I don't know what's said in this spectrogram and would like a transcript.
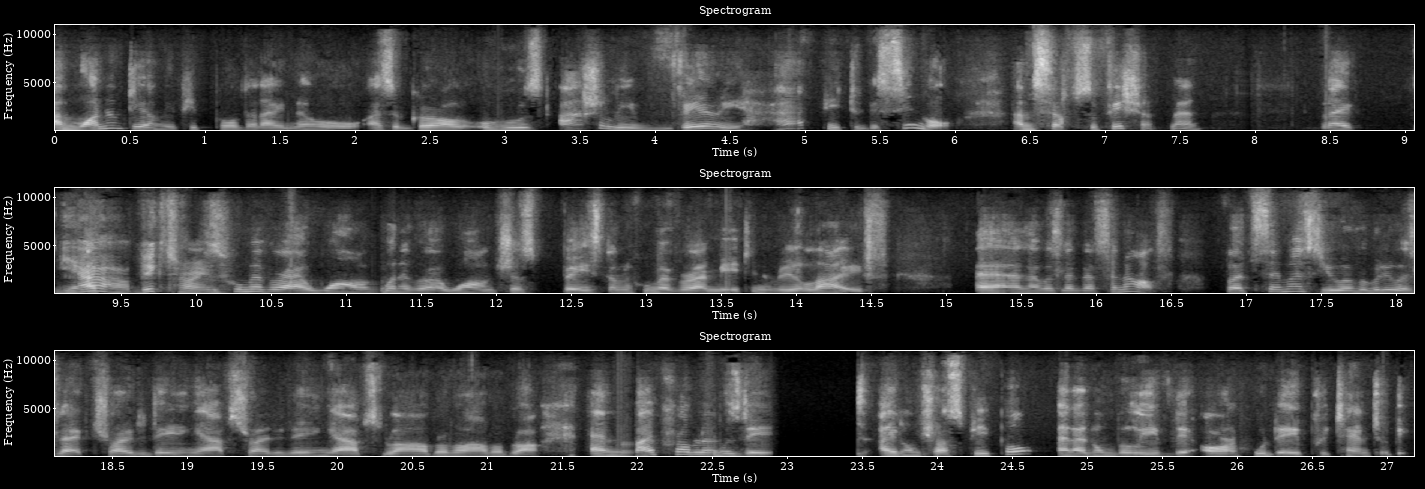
I'm one of the only people that I know as a girl who's actually very happy to be single. I'm self-sufficient, man. Like, Yeah, big time. whomever I want, whenever I want, just based on whomever I meet in real life. And I was like, that's enough. But same as you, everybody was like, try the dating apps, try the dating apps, blah, blah, blah, blah, blah. And my problem was dating I don't trust people and I don't believe they are who they pretend to be.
